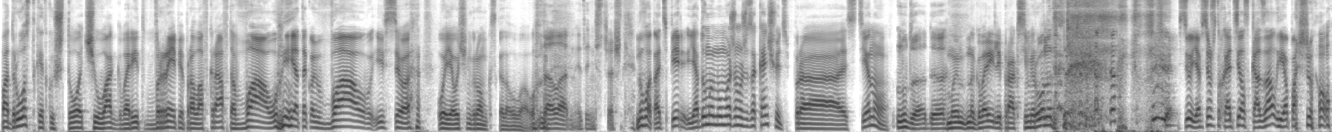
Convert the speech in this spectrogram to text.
подросток, я такой, что чувак говорит в рэпе про Лавкрафта, вау, и я такой, вау, и все. Ой, я очень громко сказал вау. Да ладно, это не страшно. Ну вот, а теперь, я думаю, мы можем уже заканчивать про стену. Ну да, да. Мы наговорили про Оксимирона. Все, я все, что хотел, сказал, я пошел.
